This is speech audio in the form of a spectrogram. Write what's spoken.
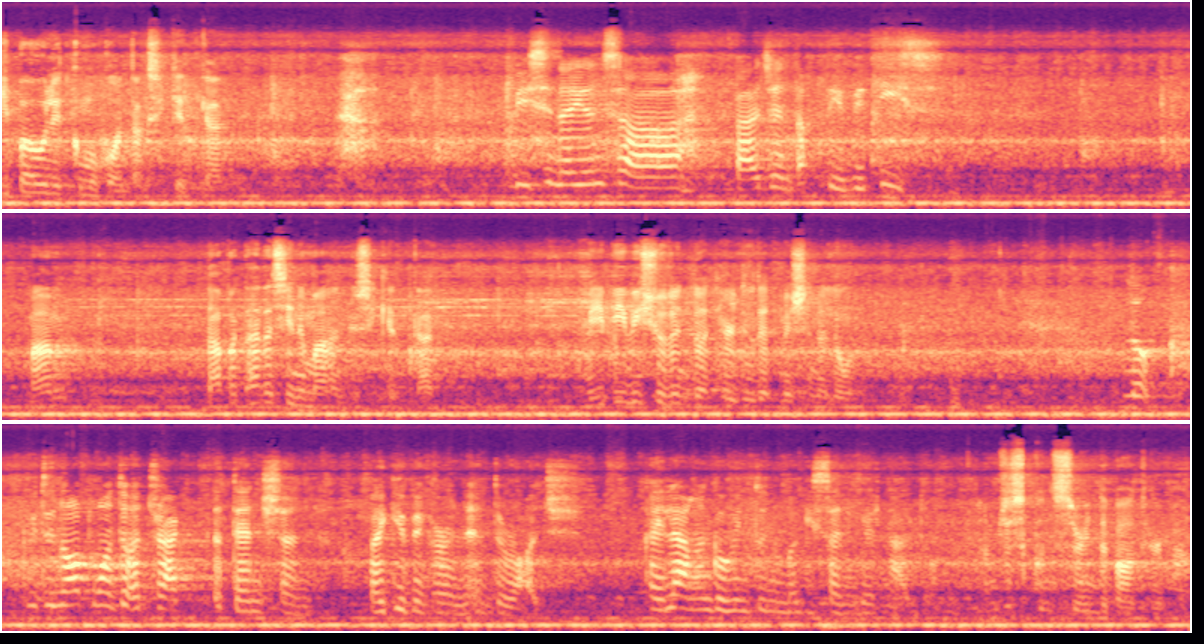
di pa ulit kumukontak si Kit Kat. Busy na yun sa pageant activities. Ma'am, dapat ata sinamahan ko si Kit Kat. Maybe we shouldn't let her do that mission alone. Look, we do not want to attract attention by giving her an entourage. Kailangan gawin to ng mag-isa ni Bernardo. I'm just concerned about her, ma'am.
